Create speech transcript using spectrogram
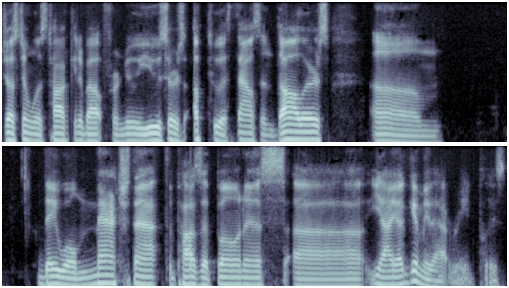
Justin was talking about for new users up to a thousand dollars. Um, they will match that deposit bonus. Uh, yeah, yeah, give me that read, please.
